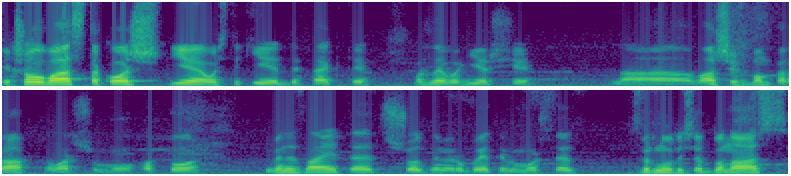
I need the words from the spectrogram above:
Якщо у вас також є ось такі дефекти, можливо гірші на ваших бамперах, на вашому авто, і ви не знаєте, що з ними робити, ви можете звернутися до нас,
